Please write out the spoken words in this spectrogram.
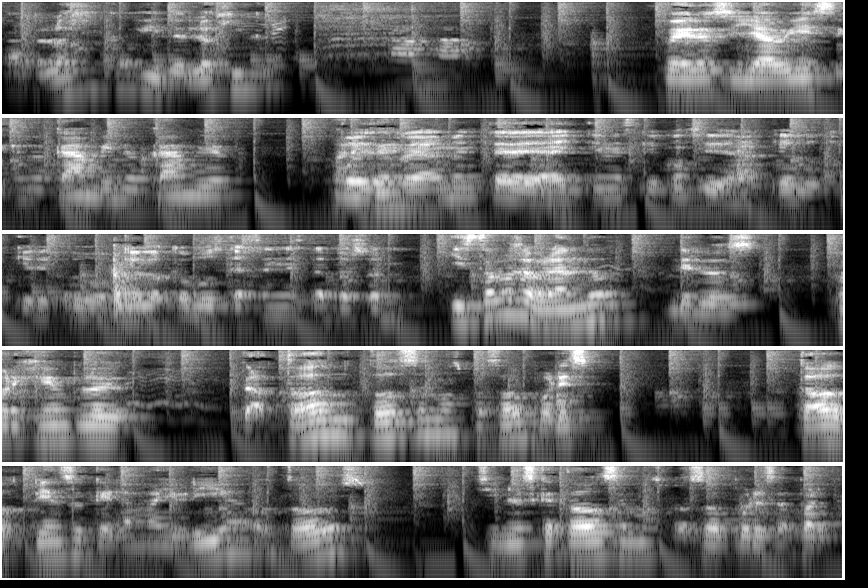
patológico, ideológico. Ajá. Pero si ya viste que no cambia y no cambia, pues realmente ahí tienes que considerar qué es lo que quieres tú, qué es lo que buscas en esta persona. Y estamos hablando de los, por ejemplo, todos, todos hemos pasado por eso. Todos, pienso que la mayoría o todos, si no es que todos hemos pasado por esa parte.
